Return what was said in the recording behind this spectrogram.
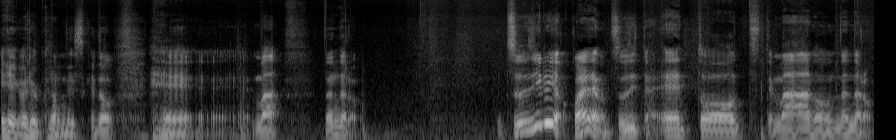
英語力なんですけど、えー、まあなんだろう。通じるよ。この間も通じたえー、っとつって。まああのなんだろ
